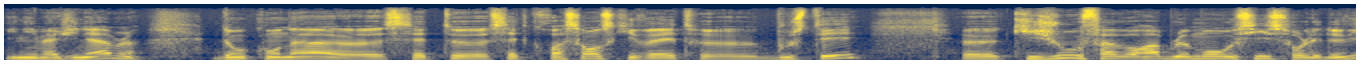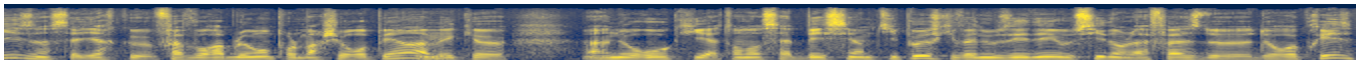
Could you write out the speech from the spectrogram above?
inimaginables. Donc on a cette, cette croissance qui va être boostée. Euh, qui joue favorablement aussi sur les devises, hein, c'est-à-dire que favorablement pour le marché européen, mmh. avec euh, un euro qui a tendance à baisser un petit peu, ce qui va nous aider aussi dans la phase de, reprise.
